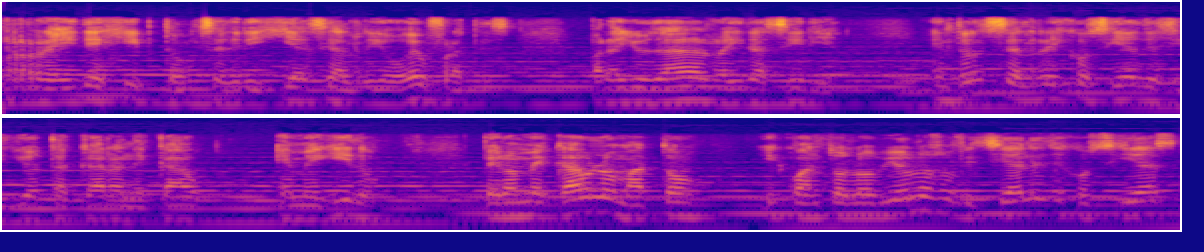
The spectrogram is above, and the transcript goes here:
rey de Egipto, se dirigía hacia el río Éufrates para ayudar al rey de Asiria. Entonces el rey Josías decidió atacar a Necao en Megiddo, pero Mecao lo mató, y cuando lo vio los oficiales de Josías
